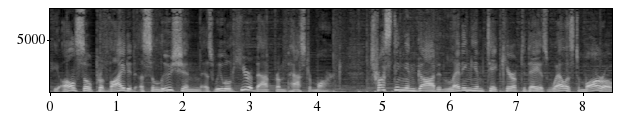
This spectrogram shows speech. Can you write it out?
He also provided a solution, as we will hear about from Pastor Mark. Trusting in God and letting Him take care of today as well as tomorrow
